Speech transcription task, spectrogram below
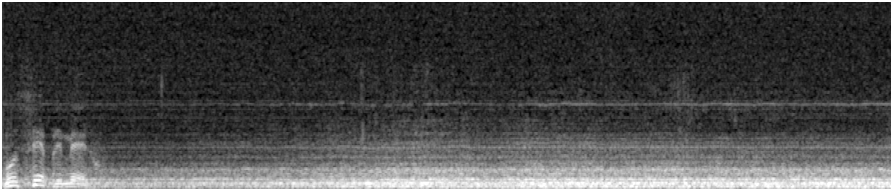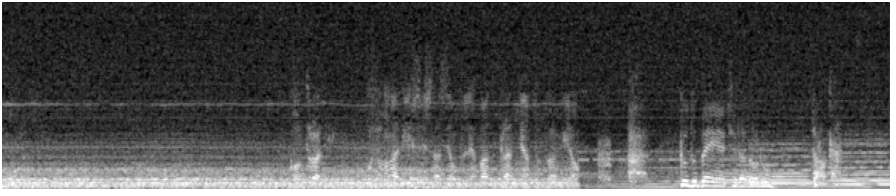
Você primeiro. Controle. O jornalista está sendo levado para dentro do avião. Tudo bem, atirador 1. Droga.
